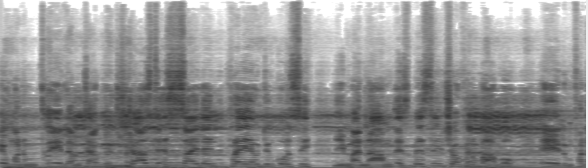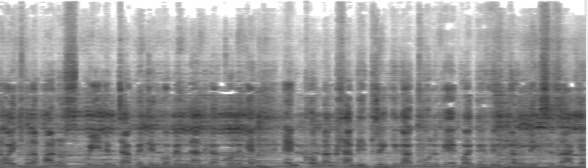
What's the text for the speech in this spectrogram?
eh umane umcela mntakwethu just a silent prayer uthi inkosi yima nam. Esibesitsho mfana ubabo eh lo mfana wayicula phana nosigwili mntakwethu ingoma emnandi kakhulu ke endiqonda mhlawumbi itricky kakhulu ke kwakivini kwi-remix zakhe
